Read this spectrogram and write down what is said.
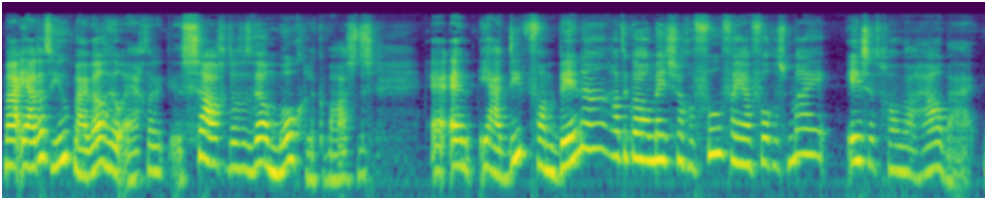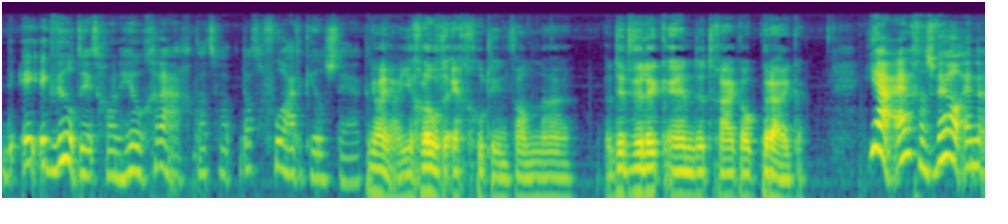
Maar ja, dat hielp mij wel heel erg. Dat ik zag dat het wel mogelijk was. Dus, eh, en ja, diep van binnen had ik wel een beetje zo'n gevoel van... Ja, volgens mij is het gewoon wel haalbaar. Ik, ik wil dit gewoon heel graag. Dat, dat gevoel had ik heel sterk. Ja, ja, je gelooft er echt goed in van... Uh, dit wil ik en dit ga ik ook bereiken. Ja, ergens wel. En uh,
